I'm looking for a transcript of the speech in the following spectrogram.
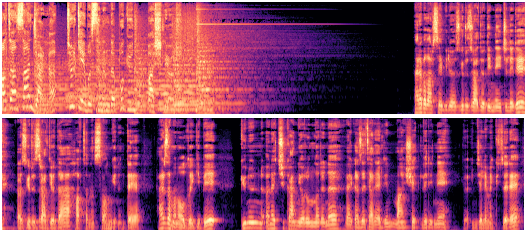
Altan Sancar'la Türkiye basınında bugün başlıyor. Merhabalar sevgili Özgürüz Radyo dinleyicileri. Özgürüz Radyo'da haftanın son gününde her zaman olduğu gibi günün öne çıkan yorumlarını ve gazetelerin manşetlerini incelemek üzere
